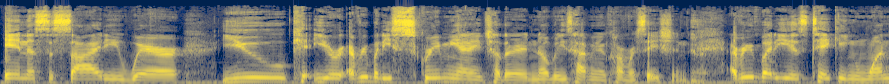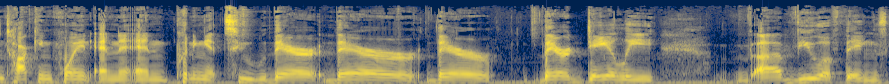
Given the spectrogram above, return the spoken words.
in a society where you you're everybody's screaming at each other and nobody's having a conversation Yeah. everybody is taking one talking point and and putting it to their their their their daily uh, view of things,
